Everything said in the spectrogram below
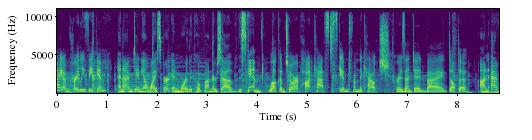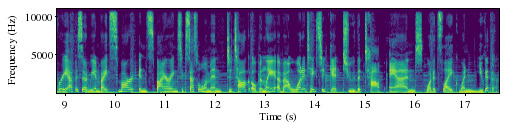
Hi, I'm Carly Zakin. And I'm Danielle Weisberg, and we're the co founders of The Skimm. Welcome to our podcast, Skimmed from the Couch, presented by Delta. On every episode, we invite smart, inspiring, successful women to talk openly about what it takes to get to the top and what it's like when you get there.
